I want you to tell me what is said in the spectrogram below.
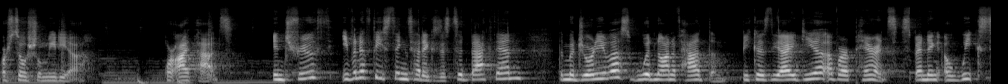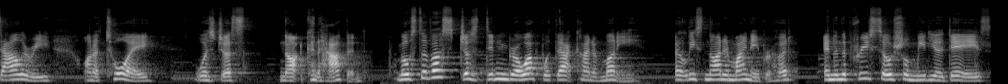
or social media, or iPads. In truth, even if these things had existed back then, the majority of us would not have had them because the idea of our parents spending a week's salary on a toy was just not gonna happen. Most of us just didn't grow up with that kind of money, at least not in my neighborhood. And in the pre social media days,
